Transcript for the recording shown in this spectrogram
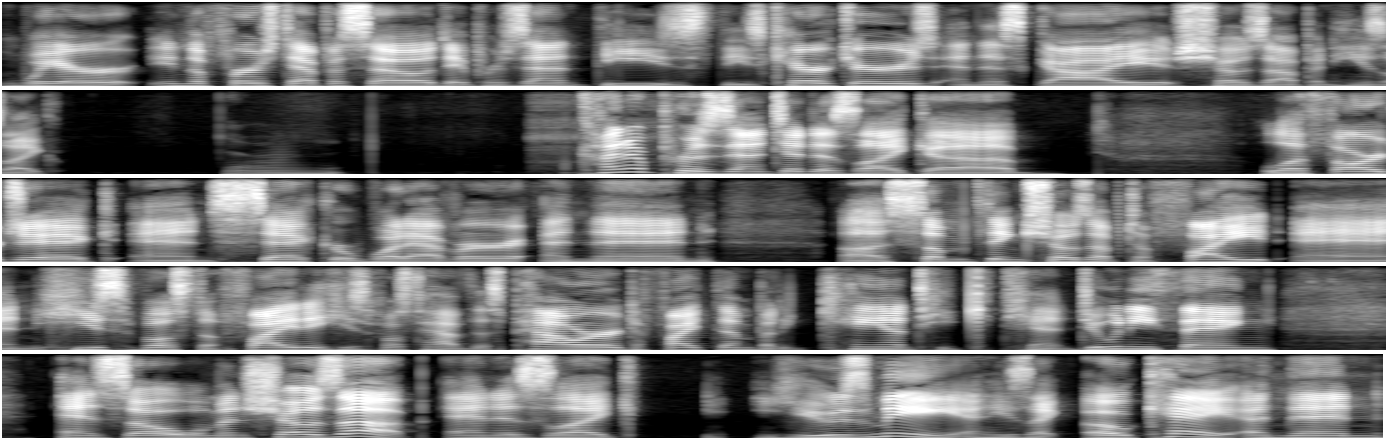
where in the first episode they present these these characters and this guy shows up and he's like kind of presented as like a lethargic and sick or whatever. And then uh, something shows up to fight and he's supposed to fight it. He's supposed to have this power to fight them but he can't. He can't do anything. And so a woman shows up and is like use me and he's like okay and then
